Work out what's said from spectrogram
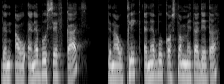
Then I will enable safeguard. Then I will click enable custom metadata.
